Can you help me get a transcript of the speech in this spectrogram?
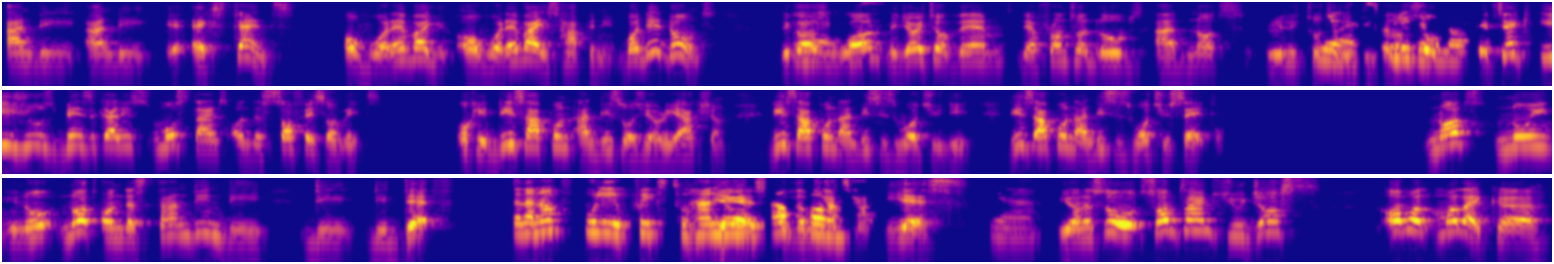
and the and the eh, extent of whatever you of whatever is happening but they don't because Yes. one majority of them their frontal lobes are not really totally Yes, developed. so developed. they take issues basically most times on the surface of it. Okay this happened and this was your reaction. This happened and this is what you did. This happened and this is what you said. Not knowing you know not understanding the the the depth. That are not fully equipped to handle yes the the matter. Yes. Yeah. you understand? So sometimes you just almost more like uh,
